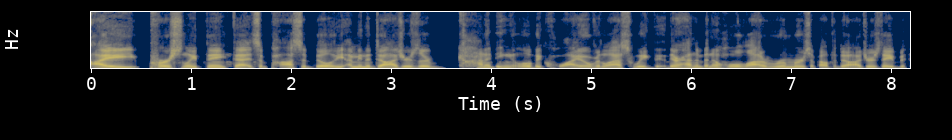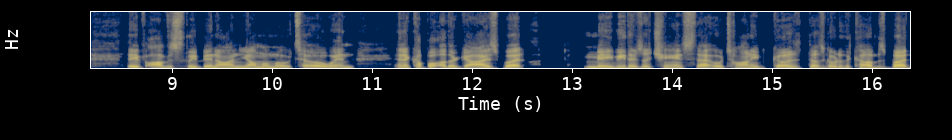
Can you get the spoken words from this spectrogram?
I personally think that it's a possibility. I mean, the Dodgers are kind of being a little bit quiet over the last week. There hasn't been a whole lot of rumors about the Dodgers. They've they've obviously been on Yamamoto and and a couple other guys. But maybe there's a chance that Ohtani goes does go to the Cubs. But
